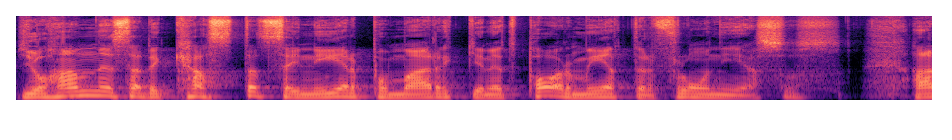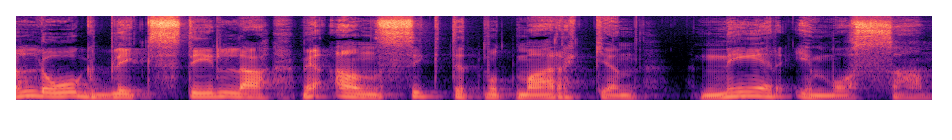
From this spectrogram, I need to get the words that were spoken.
Johannes hade kastat sig ner på marken ett par meter från Jesus. Han låg blickstilla med ansiktet mot marken, ner i mossan.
